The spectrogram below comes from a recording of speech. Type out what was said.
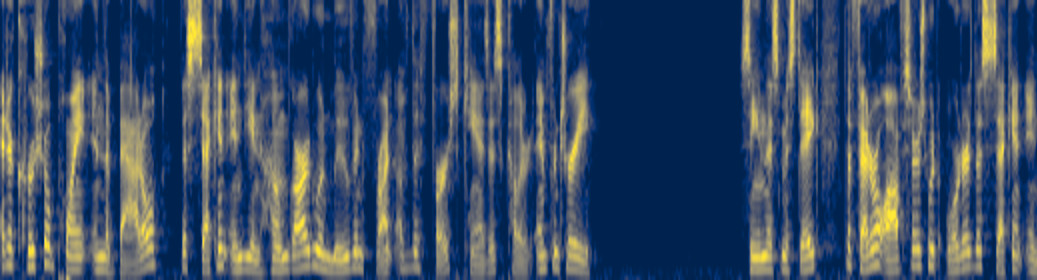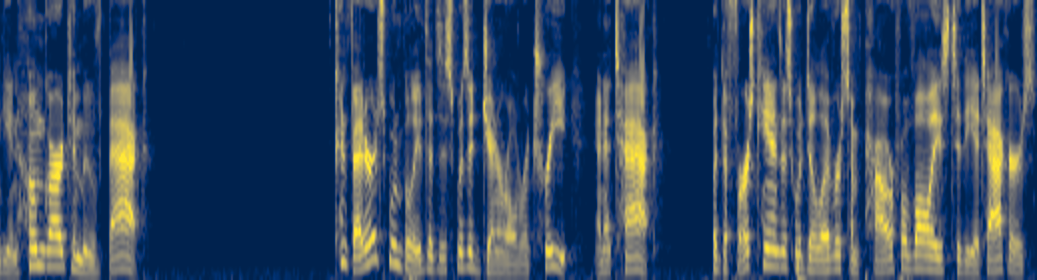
At a crucial point in the battle, the 2nd Indian Home Guard would move in front of the 1st Kansas Colored Infantry. Seeing this mistake, the federal officers would order the 2nd Indian Home Guard to move back. Confederates would believe that this was a general retreat an attack, but the 1st Kansas would deliver some powerful volleys to the attackers.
